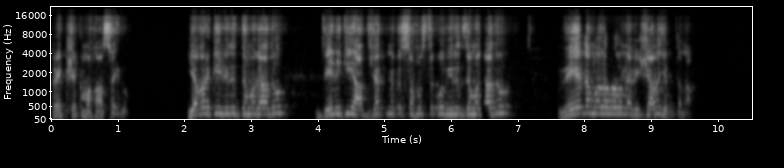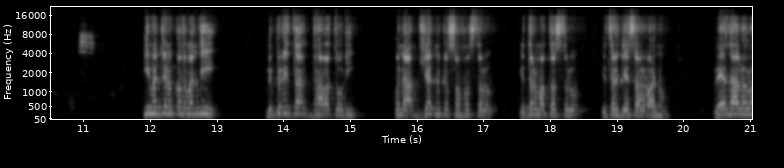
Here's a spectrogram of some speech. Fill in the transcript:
ప్రేక్షక మహాశైలు. ఎవరికి విరుద్ధము కాదు దేనికి ఆధ్యాత్మిక సంస్థకు విరుద్ధము కాదు వేదములలో ఉన్న విషయాలను చెప్తున్నాం. ఈ మధ్యన కొంతమంది విపరీతార్థాలతోటి కొన్ని ఆధ్యాత్మిక సంస్థలు ఇతర మతస్థులు ఇతర దేశాల వాడును వేదాలలో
